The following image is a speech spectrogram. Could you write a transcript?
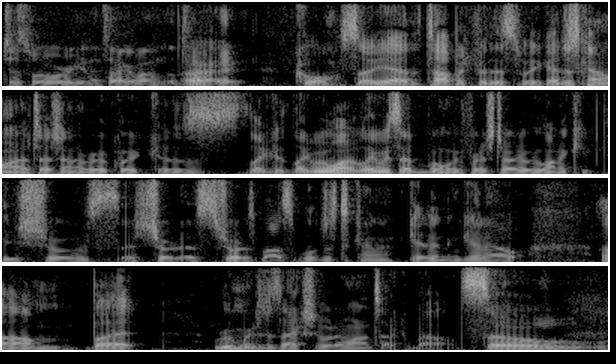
just what we're gonna talk about in the topic. Cool. So yeah, the topic for this week, I just kind of want to touch on it real quick because, like, like we want, like we said when we first started, we want to keep these shows as short as short as possible, just to kind of get in and get out. Um, but rumors is actually what I want to talk about. So. Ooh.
